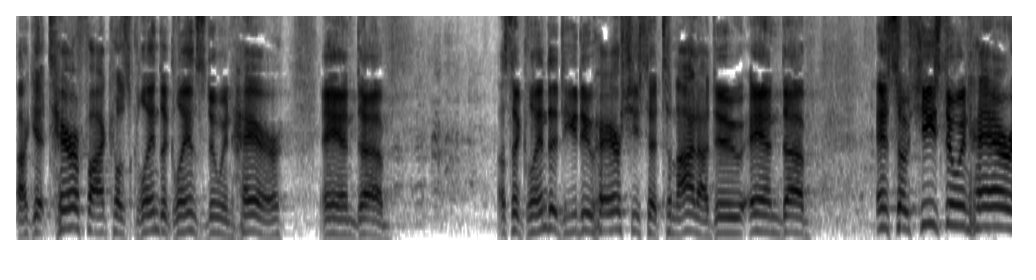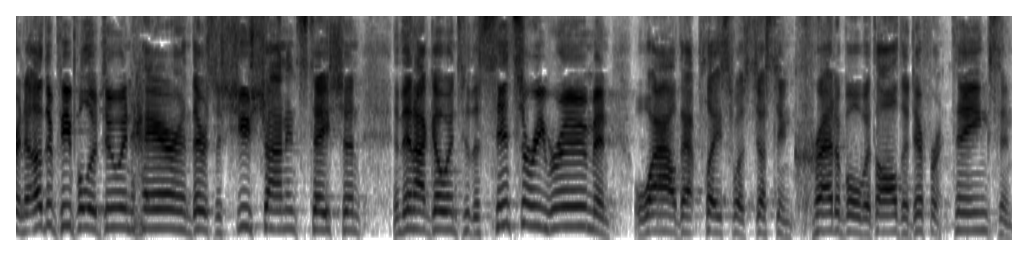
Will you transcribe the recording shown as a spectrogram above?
I get terrified because Glenda Glenn's doing hair. And, uh, I said, Glenda, do you do hair? She said, Tonight I do. And, uh, and so she's doing hair, and other people are doing hair, and there's a shoe shining station. And then I go into the sensory room, and wow, that place was just incredible with all the different things. And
